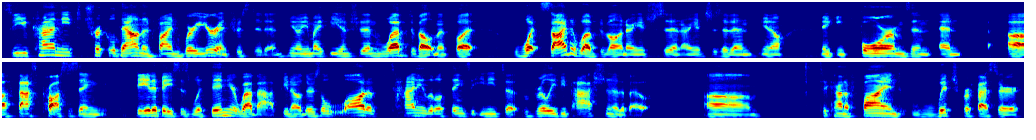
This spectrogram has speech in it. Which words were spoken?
So you kind of need to trickle down and find where you're interested in. You know, you might be interested in web development, but what side of web development are you interested in? Are you interested in, you know, making forms and and uh, fast processing databases within your web app? You know, there's a lot of tiny little things that you need to really be passionate about um, to kind of find which professor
